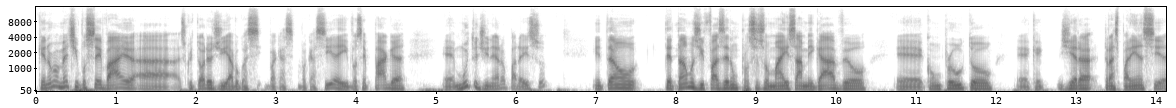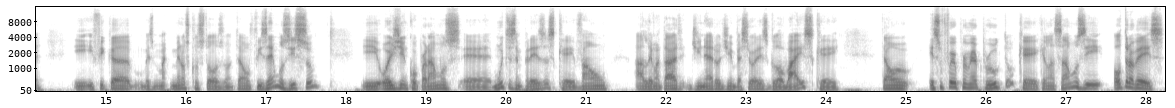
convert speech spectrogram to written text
Que normalmente você vai a escritório de advocacia e você paga é, muito dinheiro para isso. Então, tentamos de fazer um processo mais amigável, é, com um produto é, que gera transparência e, e fica menos custoso. Então, fizemos isso e hoje incorporamos é, muitas empresas que vão a levantar dinheiro de investidores globais. Que, então, esse foi o primeiro produto que, que lançamos e, outra vez,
